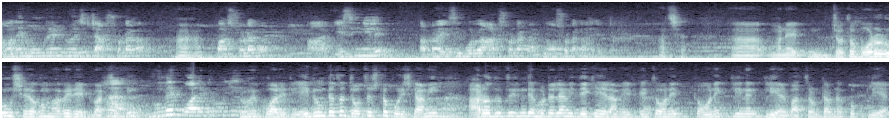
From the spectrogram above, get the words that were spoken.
আমাদের রুম রেন্ট রয়েছে চারশো টাকা হ্যাঁ হ্যাঁ। পাঁচশো টাকা আর এসি নিলে আপনার এসি পড়বে আটশো টাকা নশো টাকা হাজার টাকা। আচ্ছা। মানে যত বড় রুম সেরকম ভাবে রেট বাড়ছে হ্যাঁ কি? রুমের কোয়ালিটি রুমের কোয়ালিটি এই রুমটা তো যথেষ্ট পরিষ্কার। আমি আরও দু তিনটে হোটেলে আমি দেখে এলাম এটা কিন্তু অনেক অনেক ক্লিন অ্যান্ড ক্লিয়ার বাথরুমটা আপনার খুব ক্লিয়ার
